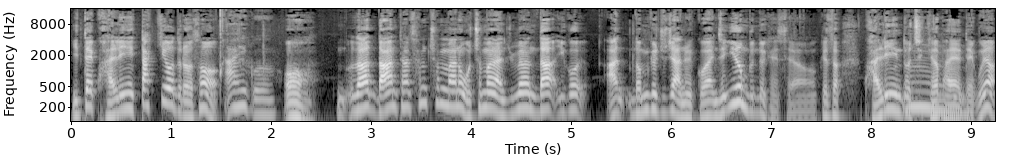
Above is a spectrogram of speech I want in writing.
이때 관리인이 딱 끼어들어서 아이고. 어, 나, 나한테 한 3천만 원, 5천만 원 안 주면 나 이거 안, 넘겨주지 않을 거야. 이제 이런 분도 계세요. 그래서 관리인도 음. 지켜봐야 되고요.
